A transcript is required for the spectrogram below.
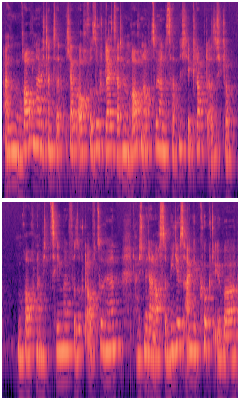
Also mit dem Rauchen habe ich dann. Ich habe auch versucht, gleichzeitig mit dem Rauchen aufzuhören. Das hat nicht geklappt. Also ich glaube, mit dem Rauchen habe ich zehnmal versucht aufzuhören. Da habe ich mir dann auch so Videos angeguckt über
